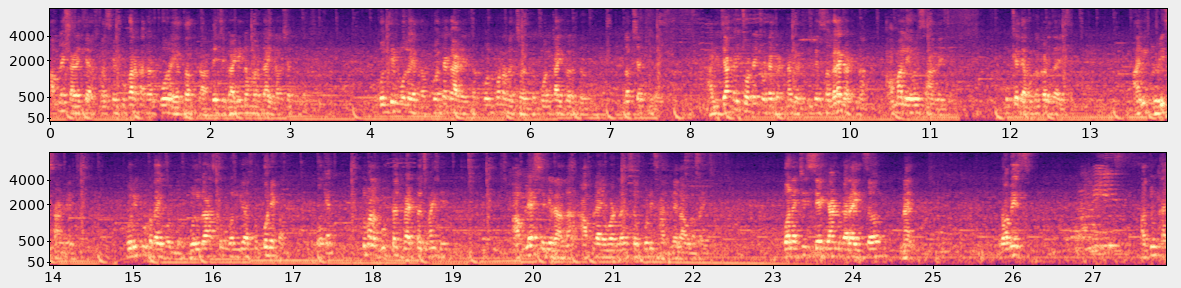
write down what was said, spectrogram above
आपल्या शाळेच्या आसपास काही पुकार टाकार पोरं येतात का? त्याची गाडी नंबर काय लक्षात ठेवायचं. कोणती मुलं येतात कोणत्या गाड्या येतात कोण कोणाला चढतं कोण काय करतं लक्षात ठेवायचं. आणि ज्या काही छोट्या छोट्या घटना घडतील त्या सगळ्या घटना आम्हाला एवढं सांगायच्या. मुख्याध्यापकाकडे जायचं. आणि घरी सांगायचं. कोणी कुठं काय बोलतो मुलगा असतो मुलगी असतो कोणी पण. ओके? तुम्हाला गुड टच बॅड टच माहिती आपल्या शरीराला आपल्या आईवडिलांचं कोणीच हात नाही लावला पाहिजे. कोणाची सेक हँड करायचं नाही. प्रॉमिस अजून काय?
